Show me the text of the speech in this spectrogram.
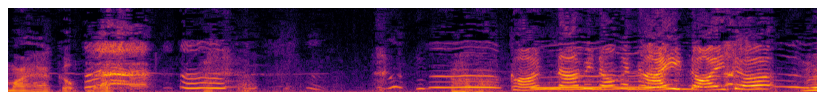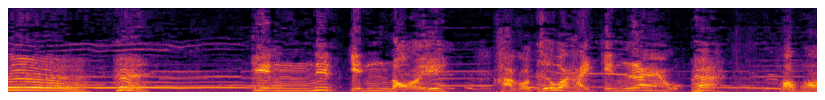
แม่เกือบหมดขอน้ำให้น้องกันหาอีกหน่อยเถอะ เออเฮ้ยกินนิดกินหน่อย ข้าก็ถือว่าให้กินแล้วฮะพอพอ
